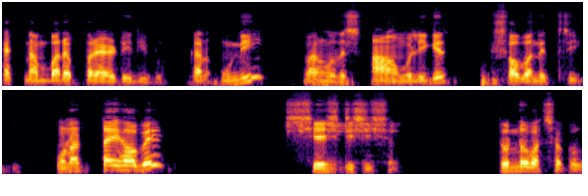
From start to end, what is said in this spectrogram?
এক নাম্বারে প্রায়োরিটি দিব। কারণ উনি বাংলাদেশ আওয়ামী লীগের সভানেত্রী। ওনারটাই হবে শেষ ডিসিশন ধন্যবাদ সকল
